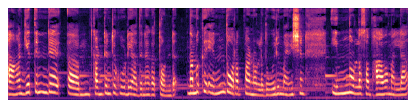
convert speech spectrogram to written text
ഭാഗ്യത്തിന്റെ കണ്ടന്റ് കൂടി അതിനകത്തുണ്ട്. നമുക്ക് എന്തുറപ്പാണുള്ളത്? ഒരു മനുഷ്യൻ ഇന്നുള്ള സ്വഭാവമല്ല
